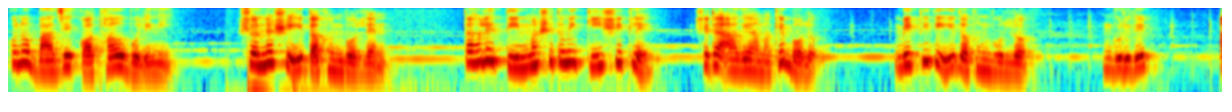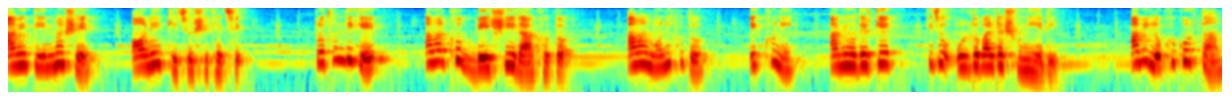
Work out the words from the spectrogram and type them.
কোনো বাজে কথাও বলিনি। সন্ন্যাসী তখন বললেন, তাহলে তিন মাসে তুমি কি শিখলে? সেটা আগে আমাকে বলো। ব্যক্তিটি তখন বলল, গুরুদেব, আমি তিন মাসে অনেক কিছু শিখেছি। প্রথম দিকে আমার খুব বেশি রাগ হতো। আমার মনে হতো, এক্ষুনি আমি ওদেরকে কিছু উল্টোপাল্টা শুনিয়ে দিই। আমি লক্ষ্য করতাম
